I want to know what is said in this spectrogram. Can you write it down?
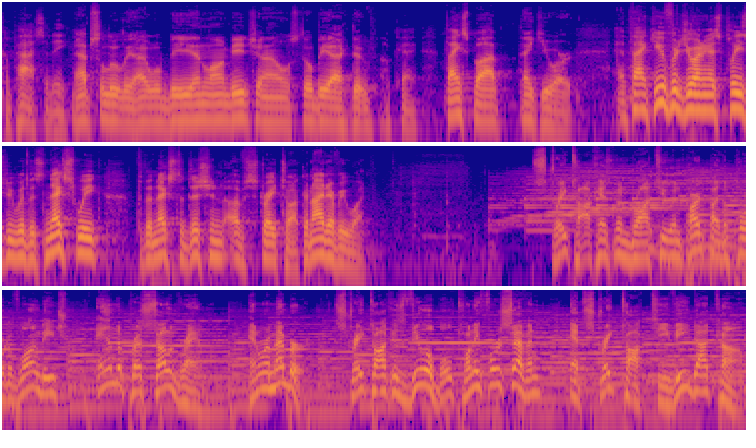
capacity. Absolutely. I will be in Long Beach and I will still be active. Thanks, Bob. Thank you, Art. And thank you for joining us. Please be with us next week for the next edition of Straight Talk. Good night, everyone. Straight Talk has been brought to you in part by the Port of Long Beach and the Press Telegram. And remember, Straight Talk is viewable 24 7 at straighttalktv.com.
